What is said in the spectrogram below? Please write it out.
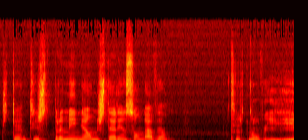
Portanto, isto para mim é um mistério insondável. Certo, não. E,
